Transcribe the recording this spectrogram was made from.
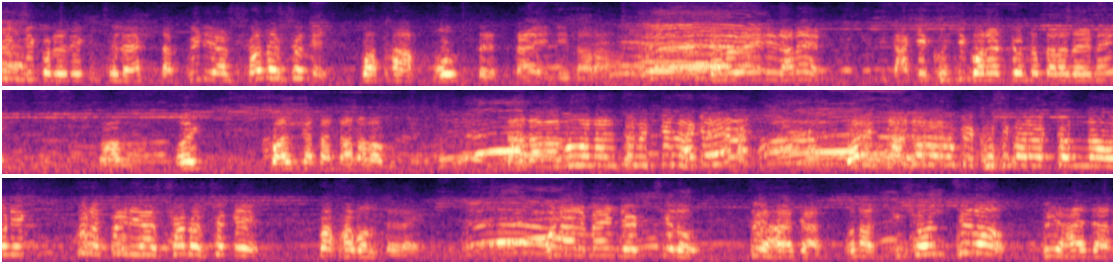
জিম্মি করে রেখেছিল একটা বিডিআর সদস্যকে কথা বলতে দেয়নি তারা। কেন দেয়নি জানেন? কাকে খুশি করার জন্য তারা দেয় নাই? ওই কলকাতার দাদাবাবুকে। দাদাবাবু, ওনার জন্য কি লাগে? ওই দাদাবাবুকে খুশি করার জন্য উনি কোন বিডিআর সদস্যকে কথা বলতে দেয় ওনার ম্যান্ডেট ছিল দুই হাজার, ওনার ভীষণ ছিল দুই হাজার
